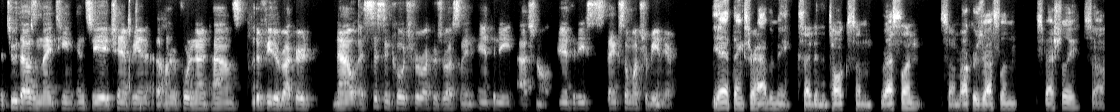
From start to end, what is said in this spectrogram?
the 2019 NCAA champion at 149 pounds, undefeated record, now assistant coach for Rutgers Wrestling, Anthony Ashnault. Anthony, thanks so much for being here. Yeah, thanks for having me. Excited to talk some wrestling, some Rutgers wrestling, especially. So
